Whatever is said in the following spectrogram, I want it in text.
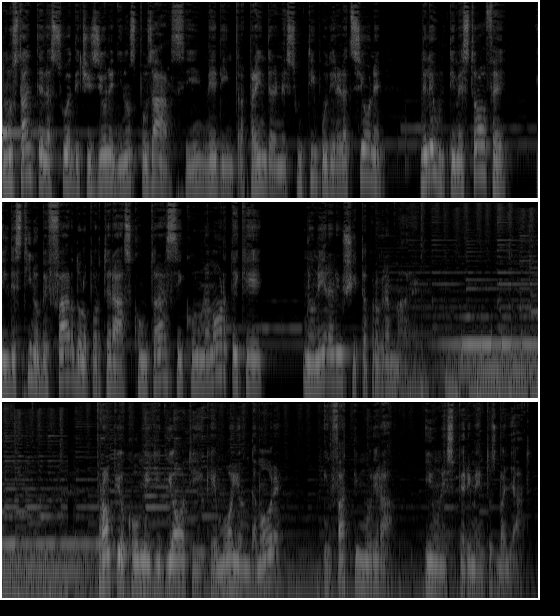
Nonostante la sua decisione di non sposarsi né di intraprendere nessun tipo di relazione, nelle ultime strofe il destino beffardo lo porterà a scontrarsi con una morte che non era riuscito a programmare. Proprio come gli idioti che muoiono d'amore, infatti morirà in un esperimento sbagliato.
